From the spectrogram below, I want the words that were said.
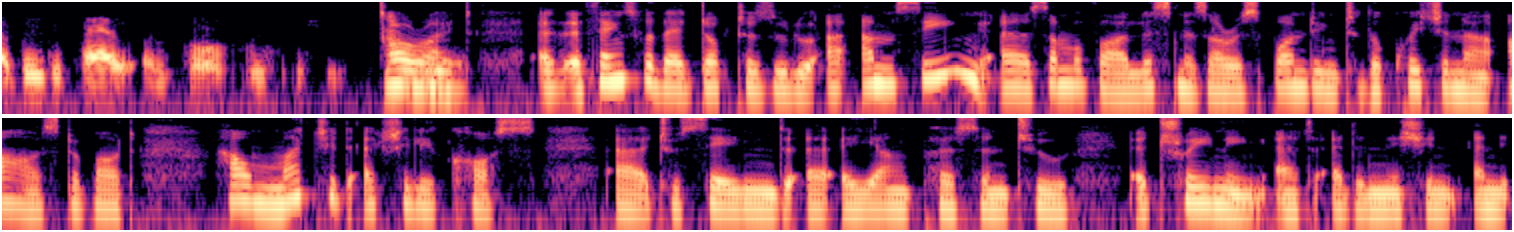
identify and solve these issues. All right. Uh, uh, thanks for that, Dr. Zulu. I- am seeing uh, some of our listeners are responding to the question I asked about how much it actually costs uh, to send a, young person to a training at, at an, initi- an,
